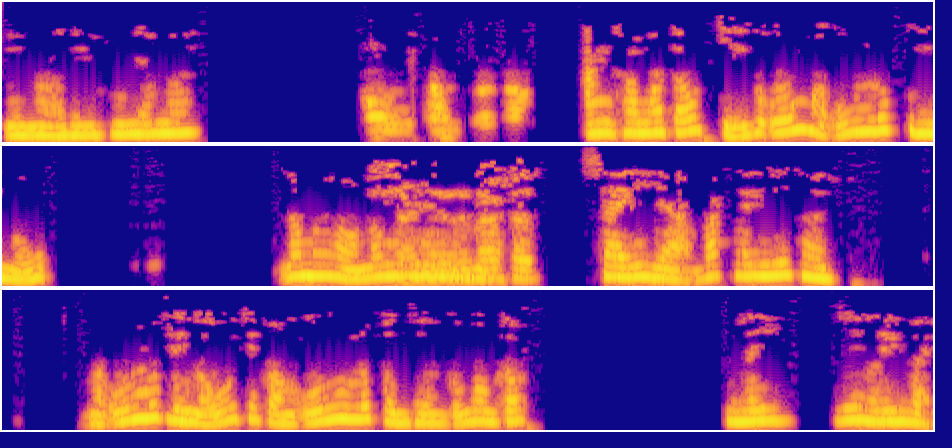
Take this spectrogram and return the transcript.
người ngoài thì không dám nói. Không ăn không có tốt chỉ có uống mà uống lúc đi ngủ. nó mới hồn nó mới say dạ bắt lấy nước thôi. Mà uống lúc đi ngủ chứ còn uống lúc bình thường cũng không tốt. Ly với ly vậy.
